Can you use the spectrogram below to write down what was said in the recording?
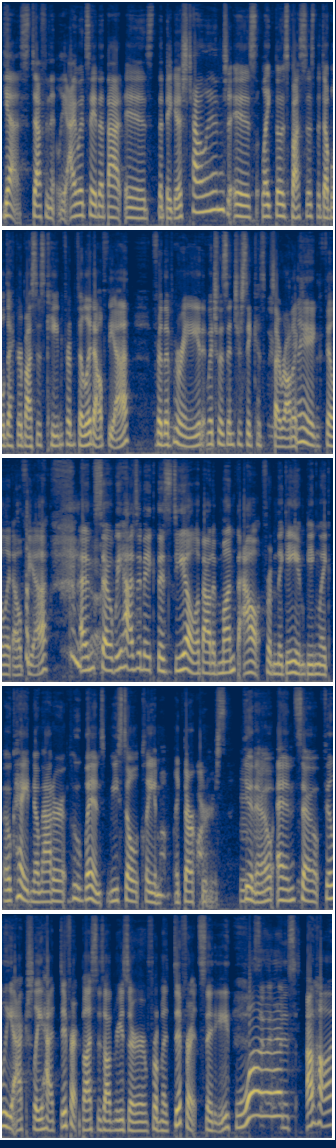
Yes, definitely. I would say that that is the biggest challenge is like those buses, the double decker buses came from Philadelphia for the parade, which was interesting because it's ironic playing Philadelphia. and so we had to make this deal about a month out from the game being like, okay, no matter who wins, we still claim them. Like they're ours you mm-hmm. know? And so Philly actually had different buses on reserve from a different city. What? So uh huh.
